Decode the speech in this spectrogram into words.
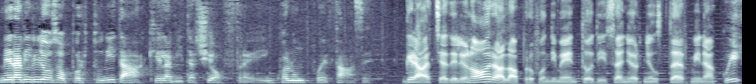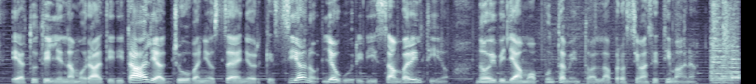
meravigliosa opportunità che la vita ci offre in qualunque fase. Grazie ad Eleonora, l'approfondimento di Senior News termina qui e a tutti gli innamorati d'Italia, giovani o senior che siano, gli auguri di San Valentino. Noi vi diamo appuntamento alla prossima settimana.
